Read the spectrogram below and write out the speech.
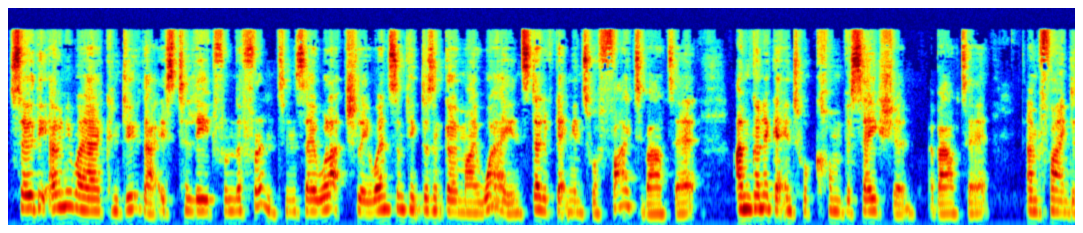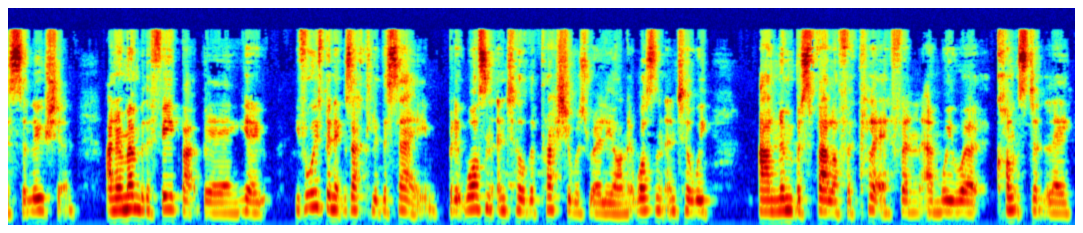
So the only way I can do that is to lead from the front and say, well, actually, when something doesn't go my way, instead of getting into a fight about it, I'm going to get into a conversation about it and find a solution. And I remember the feedback being, you know, you've always been exactly the same. But it wasn't until the pressure was really on. It wasn't until we our numbers fell off a cliff and, and we were constantly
